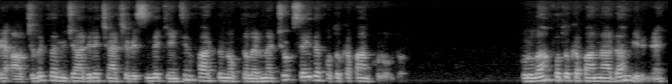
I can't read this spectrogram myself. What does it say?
ve avcılıkla mücadele çerçevesinde kentin farklı noktalarına çok sayıda fotokapan kuruldu. Kurulan fotokapanlardan birine,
